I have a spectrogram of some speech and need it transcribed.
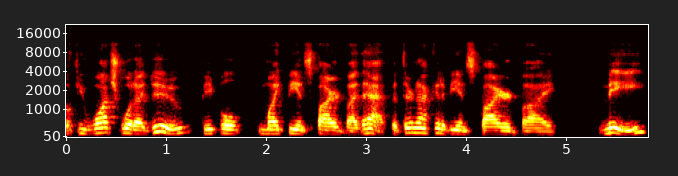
If you watch what I do, people might be inspired by that, but they're not going to be inspired by me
